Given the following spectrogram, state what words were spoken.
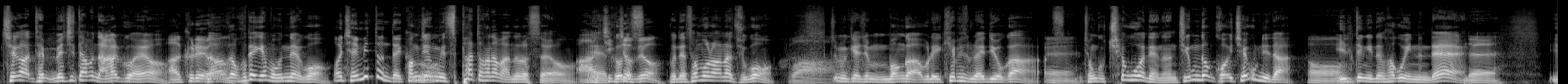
제가 대- 며칠 때 한번 나갈 거예요. 아, 그래요? 나가서 호되게 한번 혼내고 어 재밌던데 그거. 황정민 스파터 하나 만들었어요. 아, 예, 직접요? 근데 선물 하나 주고 와. 좀 이렇게 좀 뭔가 우리 KBS 라디오가 네. 전국 최고가 되는 지금도 거의 최고입니다. 어. 1등, 2등 하고 있는데 네. 이-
